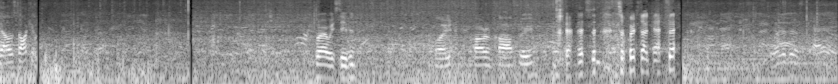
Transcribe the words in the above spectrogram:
Yeah, I was talking. Where are we, Steven? Like, hard and coffee. so where's that at? What are those tags?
